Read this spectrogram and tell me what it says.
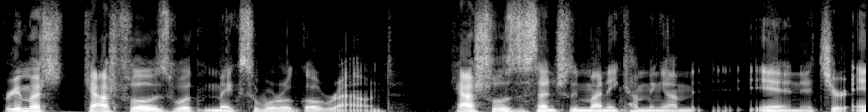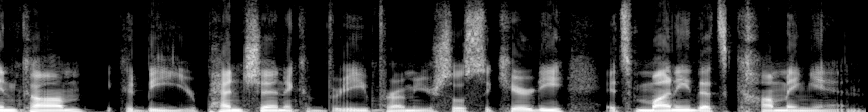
pretty much cash flow is what makes the world go round. Cash flow is essentially money coming um, in. It's your income. It could be your pension. It could be from your social security. It's money that's coming in.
